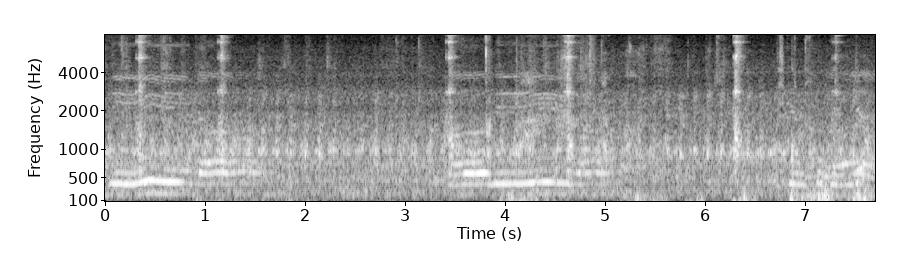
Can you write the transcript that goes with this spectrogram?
এই যে ওষুধের দাম।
